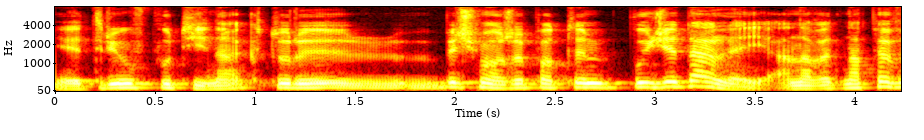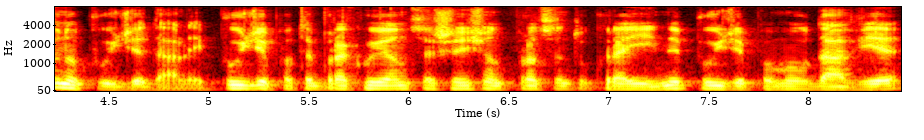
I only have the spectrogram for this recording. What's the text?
Y, Triumf Putina, który być może potem pójdzie dalej, a nawet na pewno pójdzie dalej. Pójdzie po te brakujące 60% Ukrainy, pójdzie po Mołdawię,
